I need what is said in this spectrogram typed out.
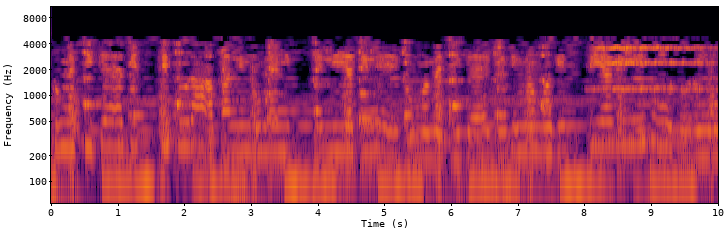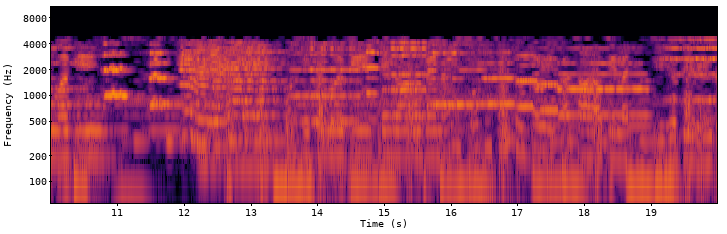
කටු මැටි ගෑදිත්ති පුරා පලිඟු මැණි එළිය දිලේ ගොම මැටි ගෑගෙවින් මගේ සියවිලි හුතුරුණු වගේ. ඔතිසුවගේ සිනා වෙලයි සුසුගේ කතා පෙළයි සිය පෙරේද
